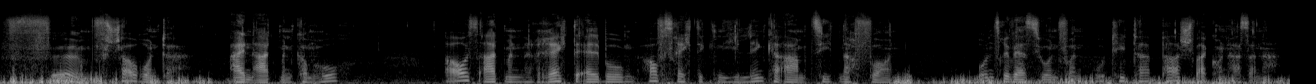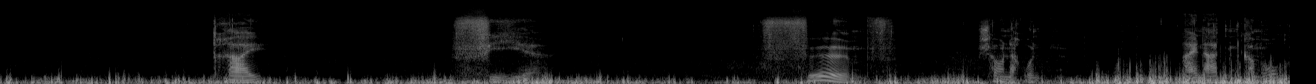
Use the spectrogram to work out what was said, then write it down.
fünf, schau runter. Einatmen, komm hoch. Ausatmen, rechte Ellbogen aufs rechte Knie, linker Arm zieht nach vorn. Unsere Version von Uttita Paschvakonasana. 3, fünf. Schau nach unten. Einatmen, komm hoch.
